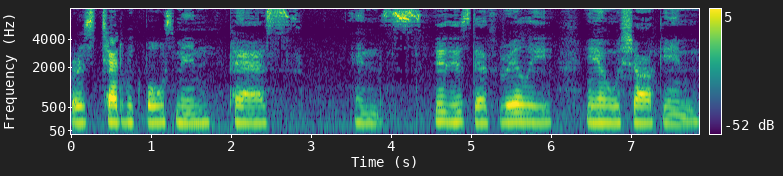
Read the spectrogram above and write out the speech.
First, Chadwick Boseman passed, and his death really, you know, was shocking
